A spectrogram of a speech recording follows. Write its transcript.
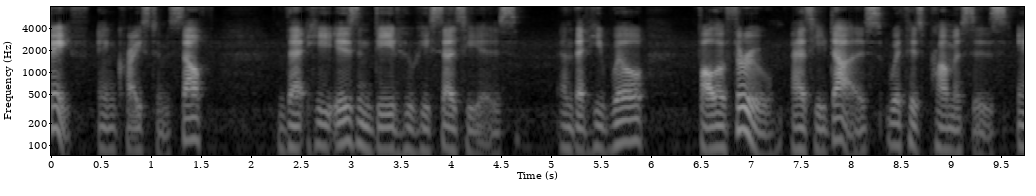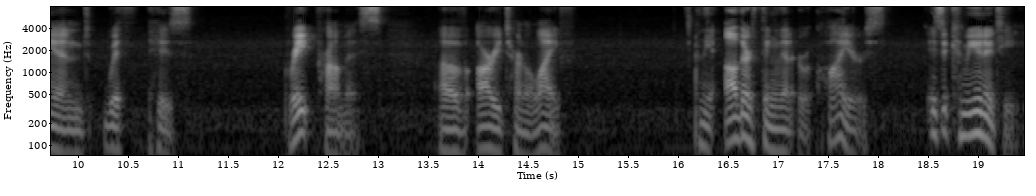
faith in Christ Himself, that He is indeed who He says He is, and that He will follow through as he does with his promises and with his great promise of our eternal life. And the other thing that it requires is a community.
